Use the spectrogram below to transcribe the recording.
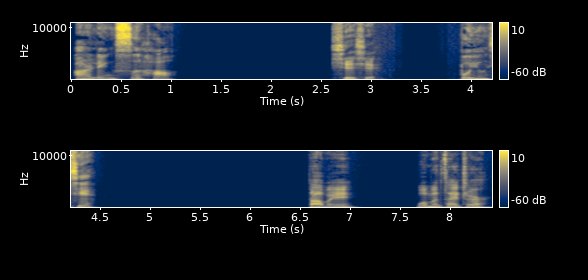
二零四号。谢谢。不用谢。大为，我们在这儿。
